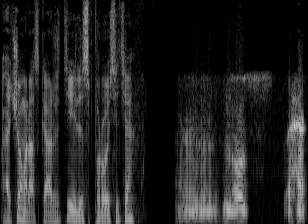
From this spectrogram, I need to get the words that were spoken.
о чем расскажете или спросите? Ну,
